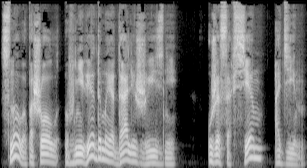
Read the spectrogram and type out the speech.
снова пошел в неведомые дали жизни, уже совсем один.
